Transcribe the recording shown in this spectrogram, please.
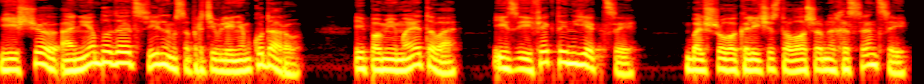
Еще они обладают сильным сопротивлением к удару. И помимо этого, из-за эффекта инъекции – большого количества волшебных эссенций,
